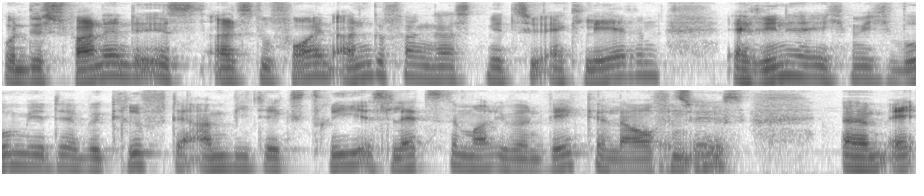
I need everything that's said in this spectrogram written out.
Und das Spannende ist, als du vorhin angefangen hast, mir zu erklären, erinnere ich mich, wo mir der Begriff der Ambidextrie das letzte Mal über den Weg gelaufen Erzähl. ist. Ähm, e,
